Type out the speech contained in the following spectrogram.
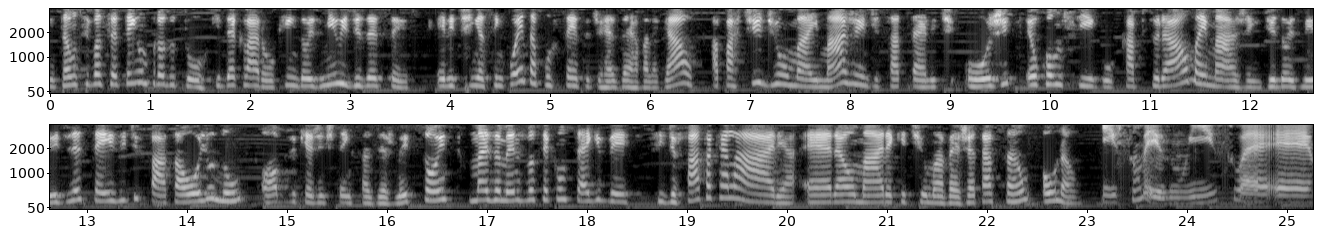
Então, se você tem um produtor que declarou que em 2016 ele tinha 50% de reserva legal, a partir de uma imagem de satélite hoje, eu consigo capturar uma imagem de 2016 e de fato a olho nu, óbvio que a gente tem que fazer as medições, mais ou menos você consegue ver se de fato aquela área era uma área que tinha uma vegetação ou não. Isso mesmo, isso é, é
